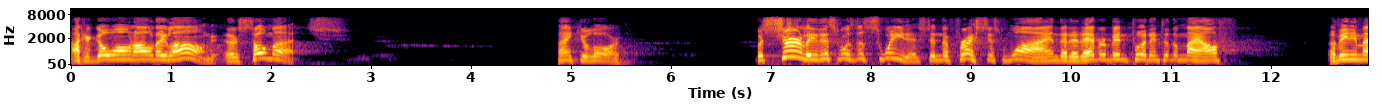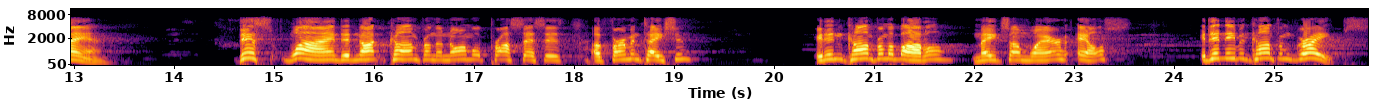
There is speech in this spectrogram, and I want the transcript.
I could go on all day long. There's so much. Thank you, Lord. But surely this was the sweetest and the freshest wine that had ever been put into the mouth of any man. This wine did not come from the normal processes of fermentation. It didn't come from a bottle made somewhere else. It didn't even come from grapes.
